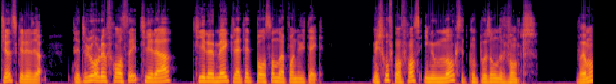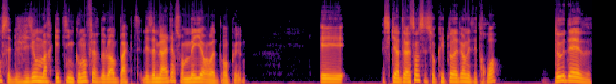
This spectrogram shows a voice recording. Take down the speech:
Tu vois ce que je veux dire? C'est toujours le français qui est là, qui est le mec, la tête pensante d'un point de vue tech. Mais je trouve qu'en France, il nous manque cette composante de vente. Vraiment, cette vision marketing, comment faire de l'impact. Les Américains sont meilleurs là-dedans que nous. Et ce qui est intéressant, c'est sur CryptoNavia, on était trois, deux devs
